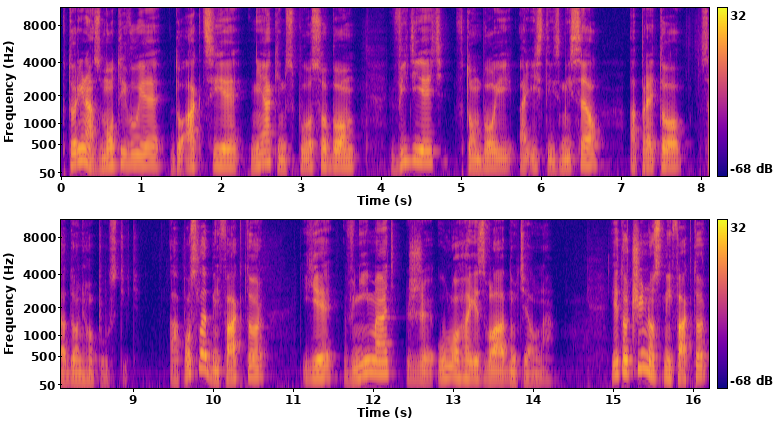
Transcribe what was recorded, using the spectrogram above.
ktorý nás motivuje do akcie nejakým spôsobom vidieť v tom boji aj istý zmysel a preto sa do ňoho pustiť. A posledný faktor je vnímať, že úloha je zvládnutelná. Je to činnostný faktor,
